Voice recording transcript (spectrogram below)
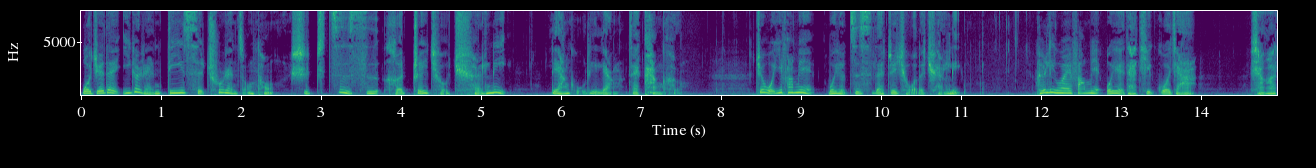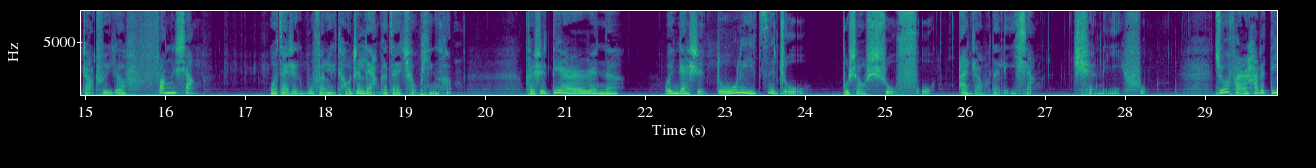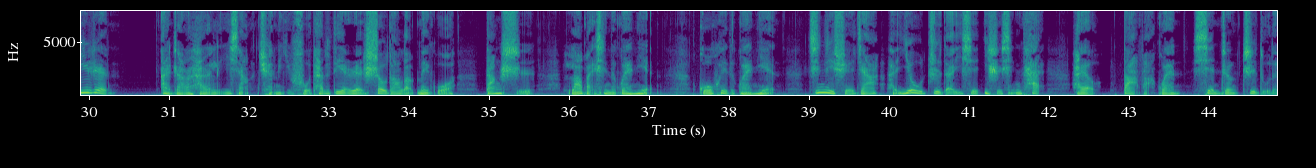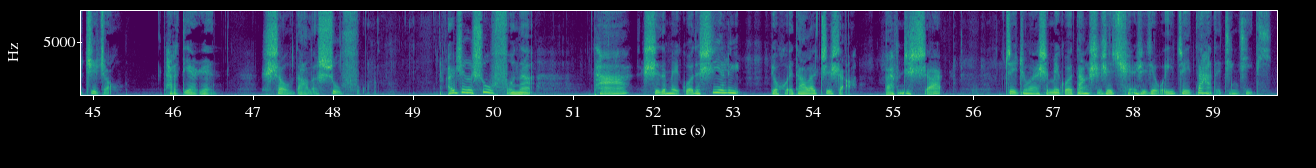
我觉得一个人第一次出任总统是自私和追求权力两股力量在抗衡。就我一方面，我有自私在追求我的权利。”可是另外一方面，我也在替国家想要找出一个方向。我在这个部分里头，这两个在求平衡。可是第二任呢，我应该是独立自主，不受束缚，按照我的理想全力以赴。结果反而他的第一任按照了他的理想全力以赴，他的第二任受到了美国当时老百姓的观念、国会的观念。经济学家很幼稚的一些意识形态，还有大法官宪政制度的掣肘，他的第二任受到了束缚，而这个束缚呢，它使得美国的失业率又回到了至少百分之十二。最重要是，美国当时是全世界唯一最大的经济体，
